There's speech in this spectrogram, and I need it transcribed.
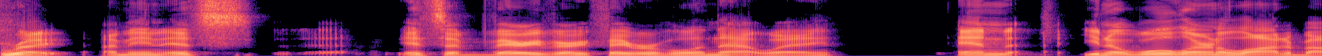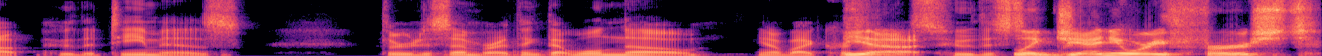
Right. I mean, it's it's a very very favorable in that way, and you know we'll learn a lot about who the team is through December. I think that we'll know, you know, by Christmas Yeah, who this Like team January is. 1st,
